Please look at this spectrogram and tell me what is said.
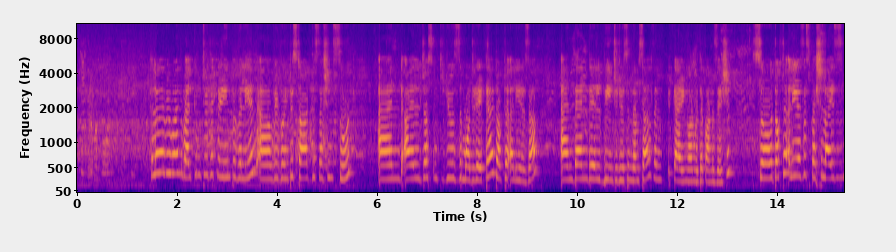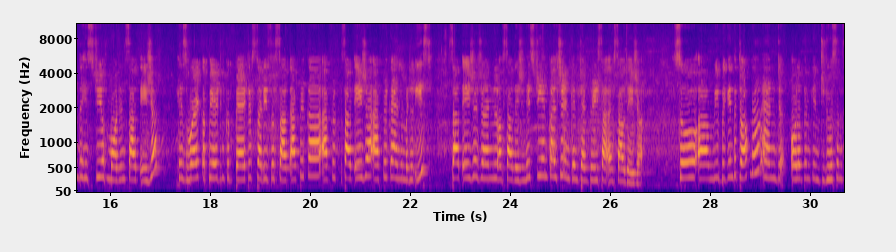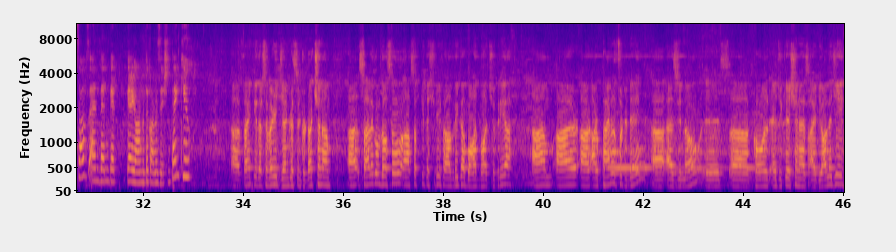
Hello everyone, welcome to the Kareem Pavilion. Uh, we're going to start the session soon and I'll just introduce the moderator, Dr. Ali Raza, and then they'll be introducing themselves and carrying on with the conversation. So Dr. Ali Raza specializes in the history of modern South Asia. His work appeared in comparative studies of South Africa, Afri- South Asia, Africa and the Middle East, South Asia Journal of South Asian History and Culture in Contemporary Sou- South Asia. So um, we'll begin the talk now, and all of them can introduce themselves and then get carry on with the conversation. Thank you. Uh, thank you. That's a very generous introduction. Um, uh, Assalamualaikum दोस्तों आप सबकी तशरीफ आवरी का बहुत बहुत शुक्रिया. Um, our, our, our panel for today, uh, as you know, is uh, called Education as Ideology.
